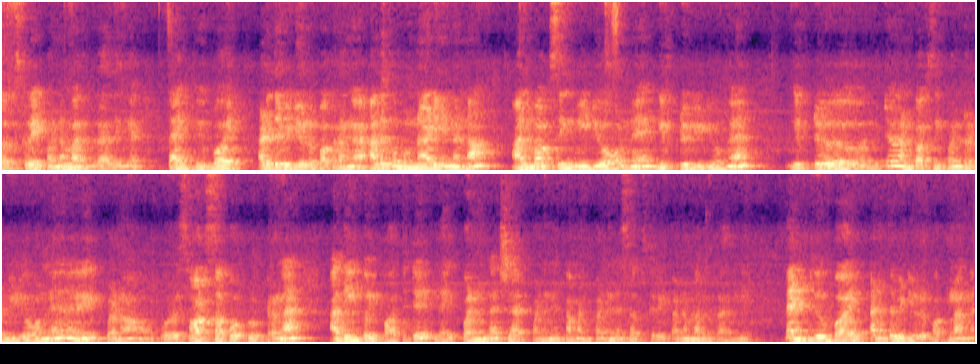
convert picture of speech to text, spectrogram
சப்ஸ்கிரைப் பண்ண மறந்துடாதீங்க. தேங்க்யூ பாய் அடுத்த வீடியோவில் பார்க்குறாங்க அதுக்கு முன்னாடி என்னென்னா அன்பாக்சிங் வீடியோ ஒன்று கிஃப்ட்டு வீடியோங்க கிஃப்ட்டு வந்துட்டு அன்பாக்சிங் பண்ணுற வீடியோ ஒன்று இப்போ நான் ஒரு ஷார்ட்ஸாக போட்டு விட்றேங்க அதையும் போய் பார்த்துட்டு லைக் பண்ணுங்கள் ஷேர் பண்ணுங்கள் கமெண்ட் பண்ணுங்கள் சப்ஸ்கிரைப் பண்ண மறந்துடாதீங்க. தேங்க்யூ பாய் அடுத்த வீடியோவில் பார்க்கலாங்க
